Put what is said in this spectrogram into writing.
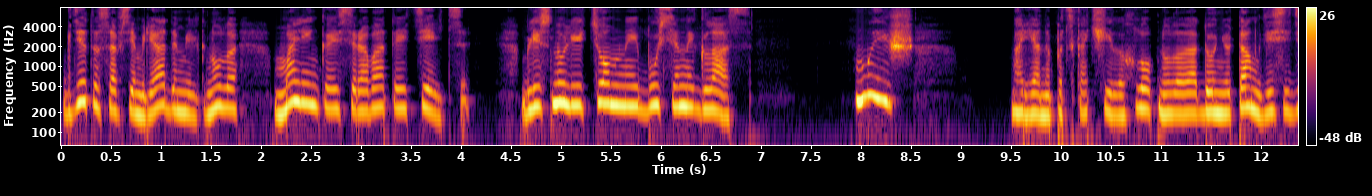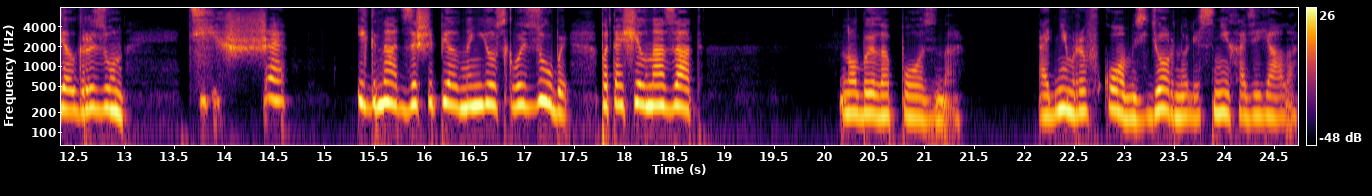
Где-то совсем рядом мелькнуло маленькое сероватое тельце, блеснули темные бусины глаз. «Мышь!» Марьяна подскочила, хлопнула ладонью там, где сидел грызун. «Тише!» Игнат зашипел на нее сквозь зубы, потащил назад. Но было поздно. Одним рывком сдернули с них одеяло.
